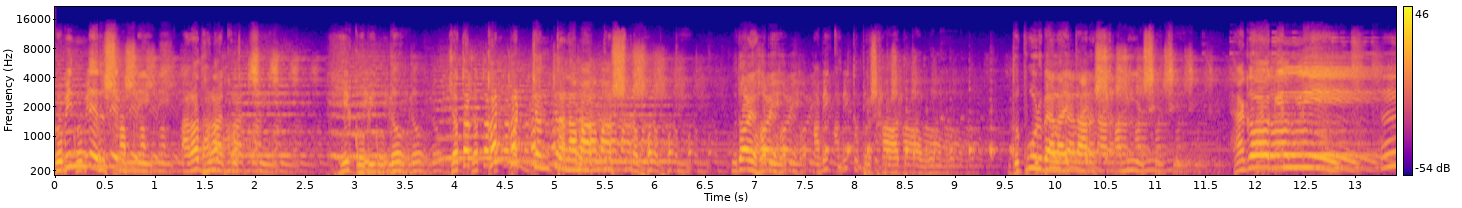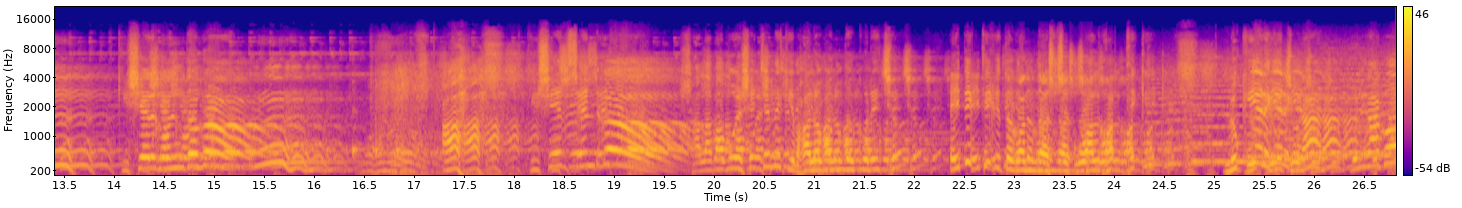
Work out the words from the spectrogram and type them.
গোবিন্দের সামনে আরাধনা করছি। হে গোবিন্দ যতক্ষণ পর্যন্ত নামা কৃষ্ণ ভক্তি উদয় হবে আমি কিন্তু প্রসাদ পাবো না। দুপুর বেলায় তার স্বামী এসেছে। হ্যাঁ গো গিন্নি। উম, কিসের গন্ধ গো? আহ কিসের সেন্ট গো? শালা বাবু এসেছে নাকি ভালো গন্ধ করেছে? এই দিক থেকে তো গন্ধ আসছে গোয়াল ঘর থেকে লুকিয়ে রেখেছো না? বলি না গো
